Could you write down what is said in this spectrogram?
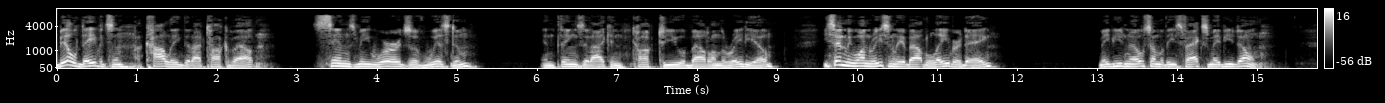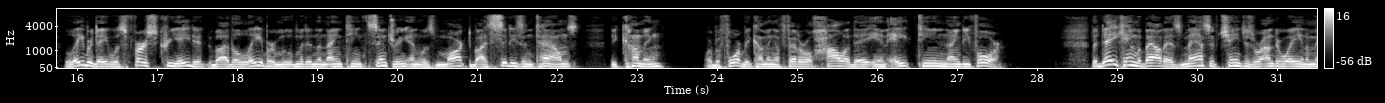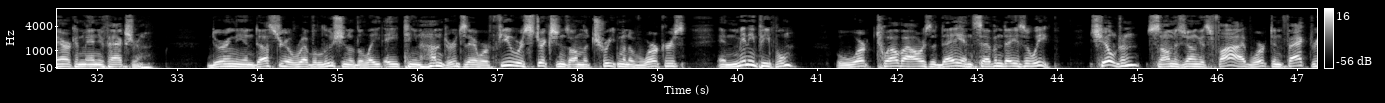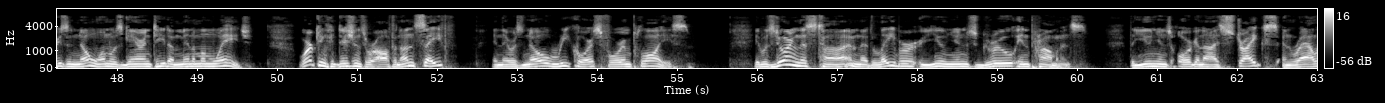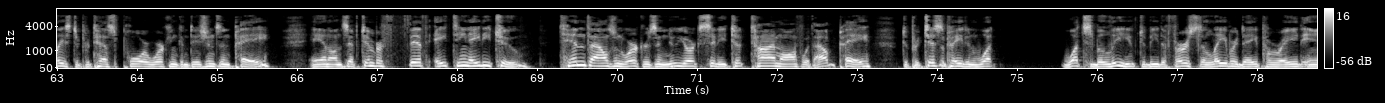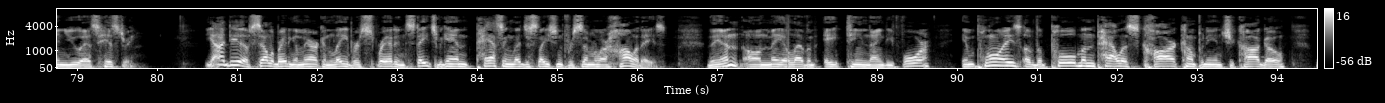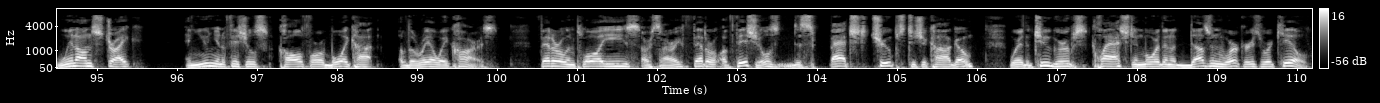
Bill Davidson, a colleague that I talk about, sends me words of wisdom and things that I can talk to you about on the radio. He sent me one recently about Labor Day. Maybe you know some of these facts, maybe you don't. Labor Day was first created by the labor movement in the 19th century and was marked by cities and towns becoming or before becoming a federal holiday in 1894. The day came about as massive changes were underway in American manufacturing. During the Industrial Revolution of the late 1800s, there were few restrictions on the treatment of workers and many people worked 12 hours a day and seven days a week. Children, some as young as five, worked in factories and no one was guaranteed a minimum wage. Working conditions were often unsafe and there was no recourse for employees. It was during this time that labor unions grew in prominence. The unions organized strikes and rallies to protest poor working conditions and pay, and on September 5, 1882, 10,000 workers in New York City took time off without pay to participate in what what's believed to be the first Labor Day parade in U.S. history. The idea of celebrating American labor spread and states began passing legislation for similar holidays. Then, on May 11, 1894, employees of the Pullman Palace Car Company in Chicago went on strike and union officials called for a boycott of the railway cars. Federal employees, or sorry, federal officials dispatched troops to Chicago where the two groups clashed and more than a dozen workers were killed.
